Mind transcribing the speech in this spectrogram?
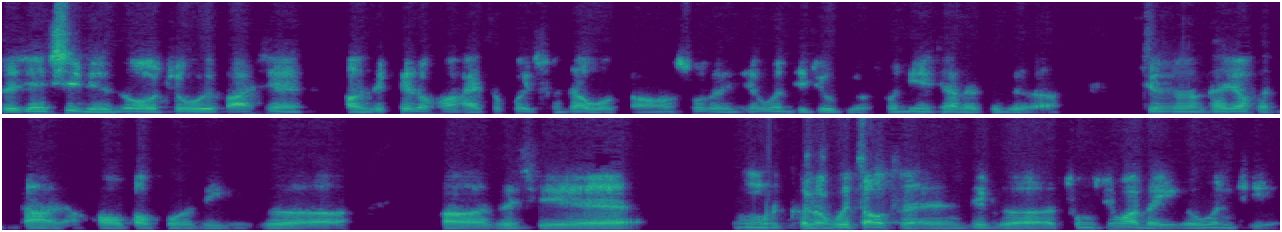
实现细节之后，就会发现啊，ZK 的话还是会存在我刚刚说的一些问题，就比如说链下的这个计算开销很大，然后包括那个。呃，这些嗯可能会造成这个中心化的一个问题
